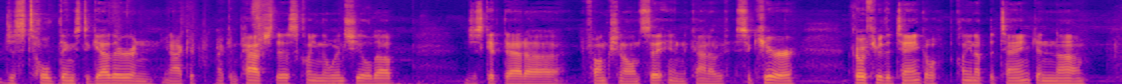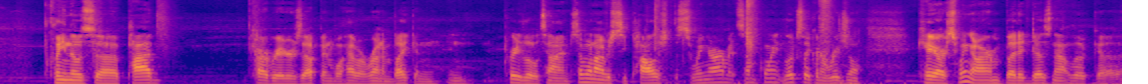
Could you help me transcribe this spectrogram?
just hold things together. And you know I could I can patch this clean the windshield up just get that uh, functional and sit and kind of secure go through the tank I'll clean up the tank and uh, clean those uh, pod carburetors up and we'll have a running bike in, in pretty little time. Someone obviously polished the swing arm at some point. It looks like an original KR swing arm, but it does not look, uh,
